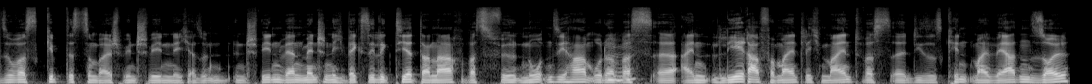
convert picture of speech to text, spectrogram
sowas gibt es zum Beispiel in Schweden nicht. Also in, in Schweden werden Menschen nicht wegselektiert danach, was für Noten sie haben oder Mhm. was äh, ein Lehrer vermeintlich meint, was äh, dieses Kind mal werden soll,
